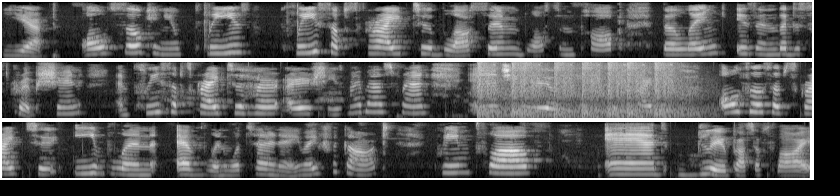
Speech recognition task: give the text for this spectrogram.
yeah. Also can you please please subscribe to blossom blossom pop? The link is in the description. And please subscribe to her. She's my best friend and she really subscribers also subscribe to evelyn evelyn what's her name? I forgot. Queen fluff and blue butterfly.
